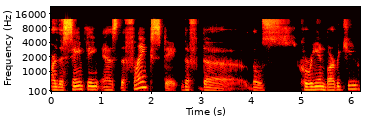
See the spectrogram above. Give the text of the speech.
are the same thing as the flank steak, the the those Korean barbecue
